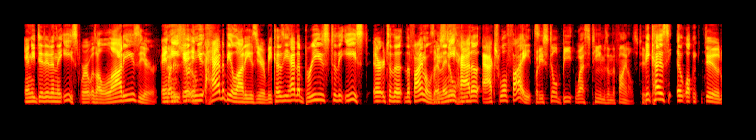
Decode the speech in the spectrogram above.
and he did it in the East where it was a lot easier, and That he and you had to be a lot easier because he had to breeze to the East or to the the finals, But and he then he had an actual fight. But he still beat West teams in the finals too. because, uh, well, dude,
